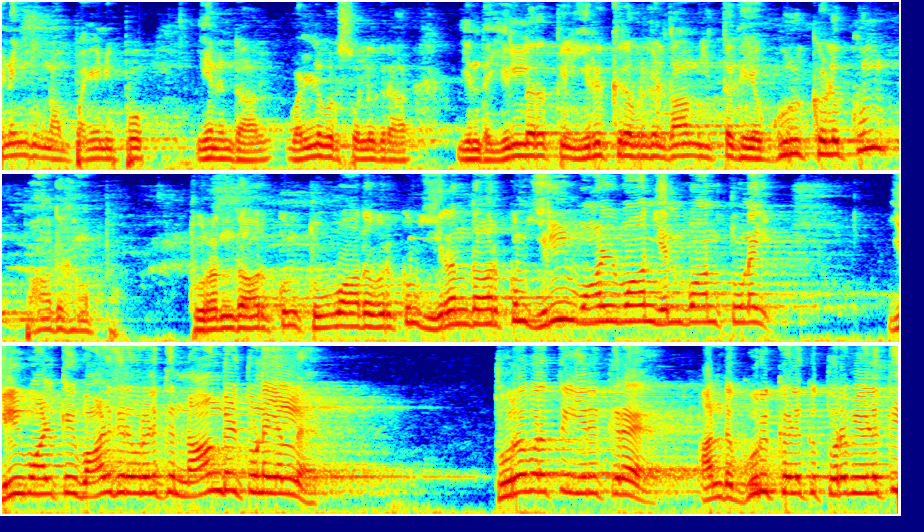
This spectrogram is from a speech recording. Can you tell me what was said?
இணைந்தும் நாம் பயணிப்போம். ஏனென்றால் வள்ளுவர் சொல்லுகிறார் இந்த இல்லறத்தில் இருக்கிறவர்கள் தான் இத்தகைய குருக்களுக்கும் பாதுகாப்பு. துறந்தார்க்கும் துவாதவர்க்கும் இறந்தார்க்கும் இல் வாழ்வான் என்பான் துணை. இல் வாழ்க்கை வாழ்கிறவர்களுக்கு நாங்கள் துணை அல்ல. துறவரத்தில் இருக்கிற அந்த குருக்களுக்கு துறவிகளுக்கு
